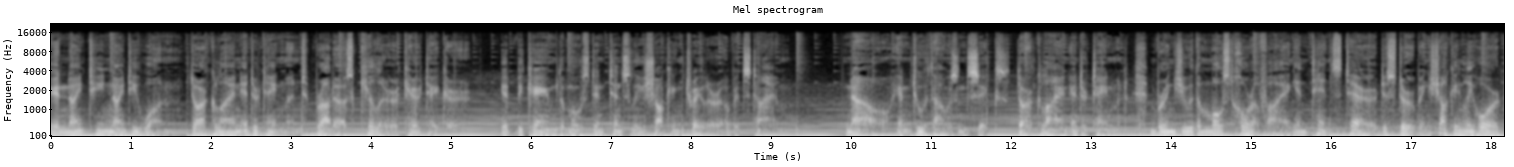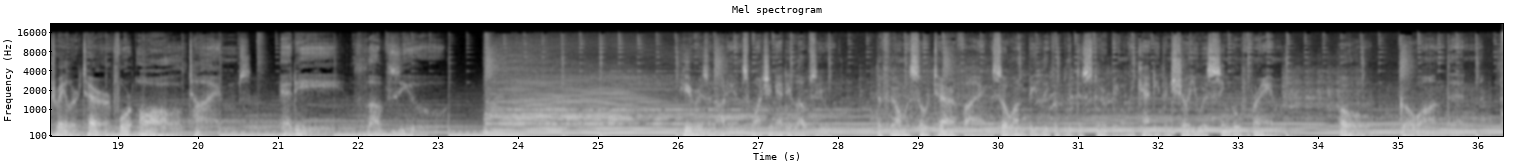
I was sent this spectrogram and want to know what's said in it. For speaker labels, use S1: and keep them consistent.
S1: In 1991, Darkline Entertainment brought us Killer Caretaker. It became the most intensely shocking trailer of its time. Now, in 2006, Darkline Entertainment brings you the most horrifying, intense, terror, disturbing, shockingly horror trailer terror for all times. Eddie loves you. Here is an audience watching Eddie Loves You. The film is so terrifying, so unbelievably disturbing, we can't even show you a single frame. Oh, go on then.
